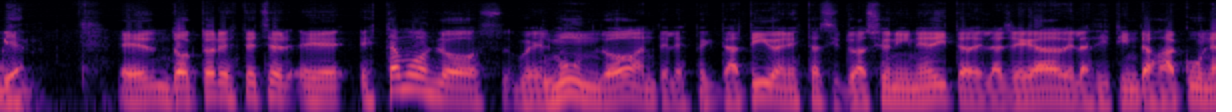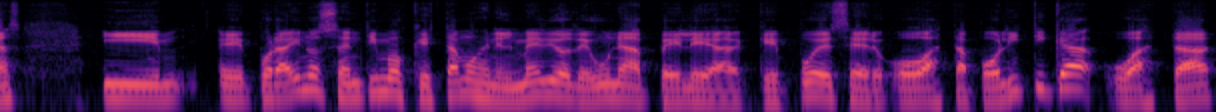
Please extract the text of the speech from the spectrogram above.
Bien. Eh, doctor Stecher, eh, estamos los, el mundo ante la expectativa en esta situación inédita de la llegada de las distintas vacunas. Y eh, por ahí nos sentimos que estamos en el medio de una pelea que puede ser o hasta política o hasta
